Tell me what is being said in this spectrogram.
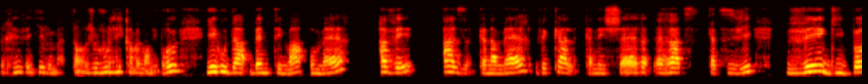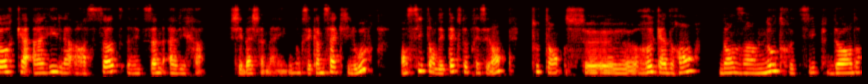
réveiller le matin. Je vous lis quand même en hébreu. Yehuda ben Tema, Omer, Ave, Az kanamer, Vekal kanesher, Ratz katzvi, Ve gibor ka'ari la asot, Retsan avicha, Sheba Donc c'est comme ça qu'il ouvre, en citant des textes précédents, tout en se recadrant dans un autre type d'ordre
